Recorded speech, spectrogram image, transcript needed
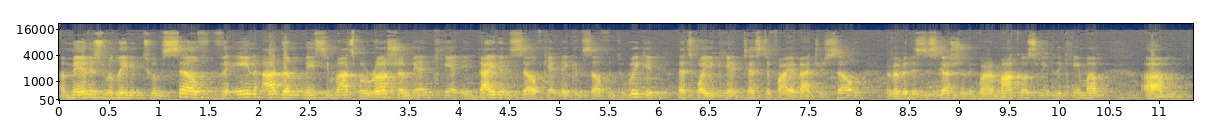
A man is related to himself. Ve'ein adam mesimatzmo rasha. A man can't indict himself, can't make himself into wicked. That's why you can't testify about yourself. Remember this discussion in the Gemara Makos that came up. Um,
